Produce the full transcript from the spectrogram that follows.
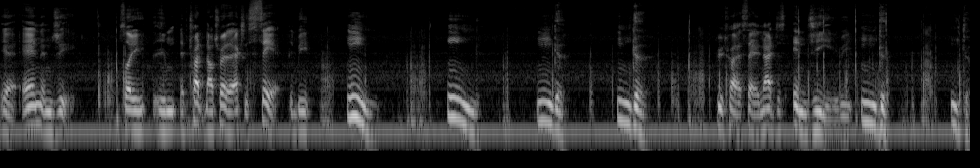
Yeah, N and G. So you, you if try now try to actually say it, it'd be ng, ng, ng, ng. If you try to say not just ng, be ng, ng.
